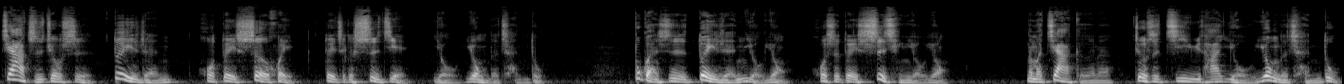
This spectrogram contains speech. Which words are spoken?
价值就是对人或对社会、对这个世界有用的程度。不管是对人有用，或是对事情有用，那么价格呢，就是基于它有用的程度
